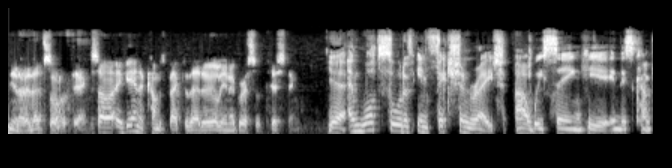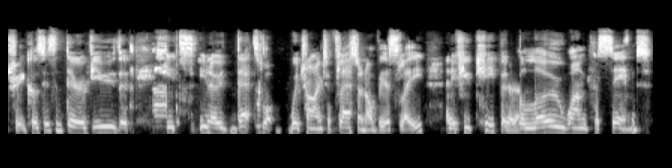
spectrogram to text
you know, that sort of thing. So again, it comes back to that early and aggressive testing. Yeah, and what sort of infection rate are we seeing here in this country? Because isn't there a view that it's, you know, that's what we're trying to flatten, obviously. And if you keep it yeah. below 1%,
